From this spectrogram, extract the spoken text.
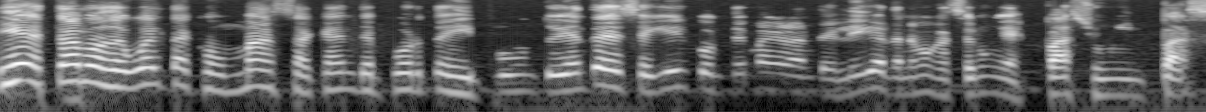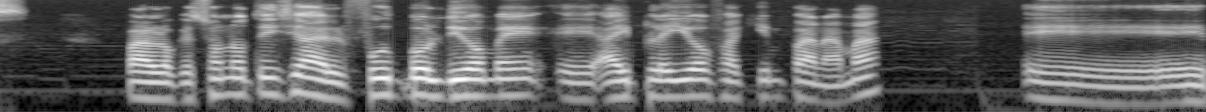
Y estamos de vuelta con más acá en Deportes y Punto. Y antes de seguir con temas de Grandes Ligas, tenemos que hacer un espacio, un impasse para lo que son noticias del fútbol. Diome, eh, hay playoff aquí en Panamá. Eh,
